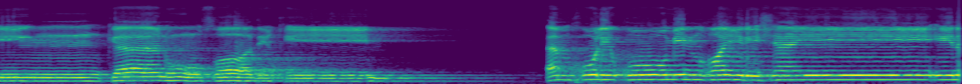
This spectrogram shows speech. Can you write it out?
إن كانوا صادقين أم خلقوا من غير شيء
